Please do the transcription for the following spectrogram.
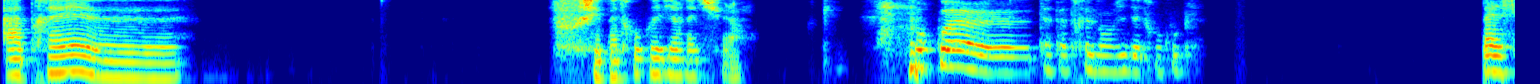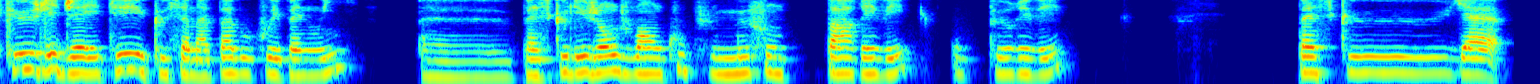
Après, euh... je sais pas trop quoi dire là-dessus, là. Pourquoi euh, t'as pas très envie d'être en couple? Parce que je l'ai déjà été et que ça m'a pas beaucoup épanoui. Euh, parce que les gens que je vois en couple me font pas rêver ou peu rêver. Parce que y a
